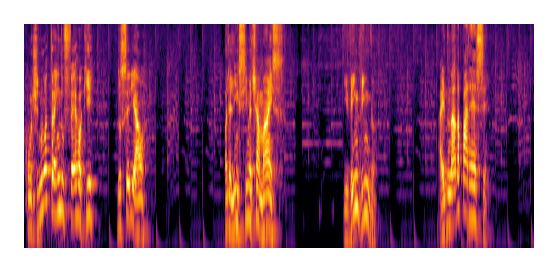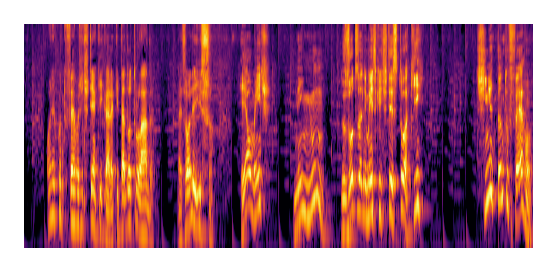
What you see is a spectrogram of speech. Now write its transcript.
continua traindo ferro aqui do cereal. Olha, ali em cima tinha mais. E vem vindo. Aí do nada aparece. Olha quanto ferro a gente tem aqui, cara. Aqui tá do outro lado. Mas olha isso. Realmente, nenhum dos outros alimentos que a gente testou aqui tinha tanto ferro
